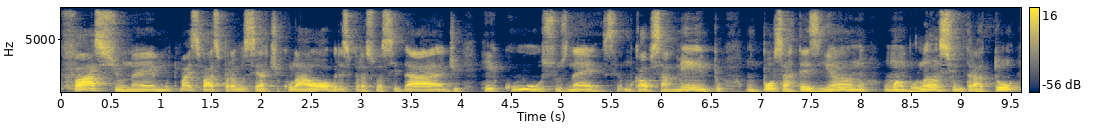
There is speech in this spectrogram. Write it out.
fácil, né? É muito mais fácil para você articular obras para sua cidade, recursos, né? Um calçamento, um poço artesiano, uma ambulância, um trator.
